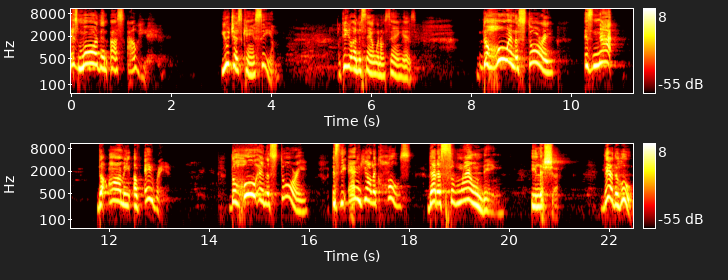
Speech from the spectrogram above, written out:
it's more than us out here. You just can't see them. Do you understand what I'm saying is? The who in the story is not the army of Aram. The who in the story is the angelic host that is surrounding Elisha. They're the who.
